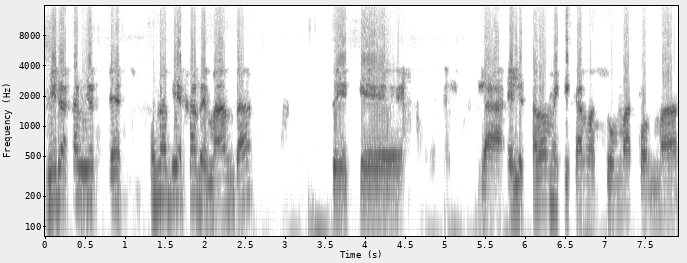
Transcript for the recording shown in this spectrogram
Mira, Javier, es una vieja demanda de que la, el Estado mexicano asuma con más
